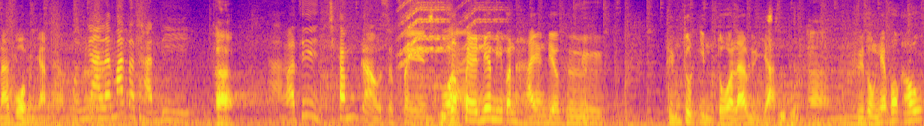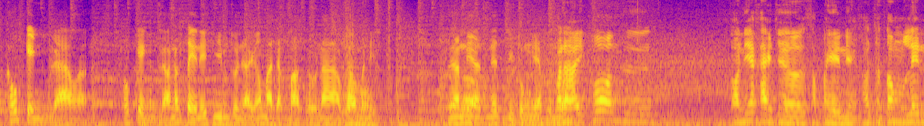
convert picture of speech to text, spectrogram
น่ากลัวเหมือนกันครับ ผลงานและมาตรฐานดี ครับค่ะๆมาที่แชมป์เก่าสเปนสเปนเนี่ยมีปัญหาอย่างเดียวคือคือ ถึงจุดอิ่มตัวแล้วหรือยัง อ่า คือตรงเนี้ยเพราะเขาเขาเก่งอยู่แล้วอะเขาเก่งอยู่แล้วนักเตะในทีมส่วนใหญ่ก็มาจากบาร์เซโลนาเรอัลมาดริดเพราะฉะนั้นเนี่ยเนี่ยอยู่ตรงเนี้ยผมปัญหาว่าอีกข้อคือ ตอนนี้ใครเจอสเปนเนี่ยเขาจะต้องเล่น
